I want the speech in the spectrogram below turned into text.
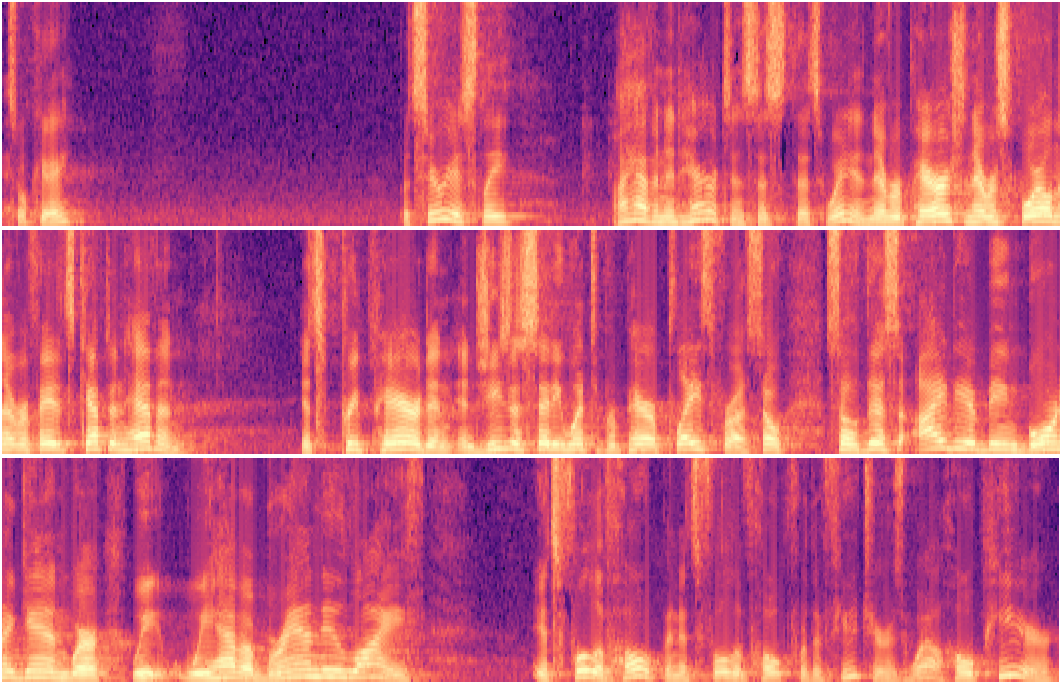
It's okay. But seriously, I have an inheritance that's, that's waiting. never perish, never spoil, never fade. It's kept in heaven. It's prepared, and, and Jesus said he went to prepare a place for us. So, so this idea of being born again, where we, we have a brand new life, it's full of hope, and it's full of hope for the future as well. Hope here,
